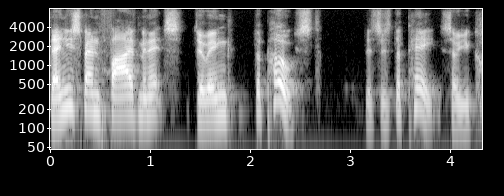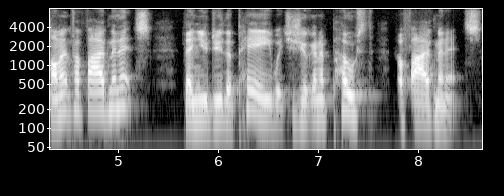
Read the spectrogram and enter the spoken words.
Then you spend five minutes doing the post. This is the P. So you comment for five minutes, then you do the P, which is you're going to post for five minutes,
